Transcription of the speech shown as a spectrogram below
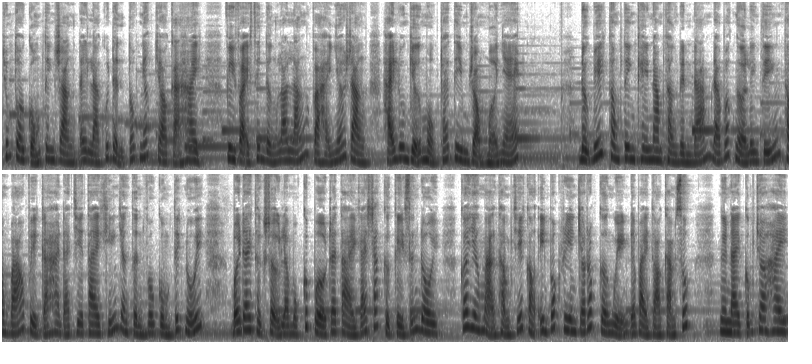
chúng tôi cũng tin rằng đây là quyết định tốt nhất cho cả hai. Vì vậy xin đừng lo lắng và hãy nhớ rằng hãy luôn giữ một trái tim rộng mở nhé. Được biết, thông tin khi nam thần đình đám đã bất ngờ lên tiếng thông báo việc cả hai đã chia tay khiến dân tình vô cùng tiếc nuối. Bởi đây thực sự là một couple trai tài gái sắc cực kỳ xứng đôi. Có dân mạng thậm chí còn inbox riêng cho rocker Nguyễn để bày tỏ cảm xúc. Người này cũng cho hay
